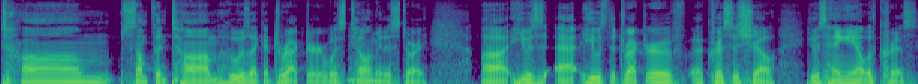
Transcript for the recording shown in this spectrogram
Tom something Tom, who was like a director, was Mm-hmm. telling me this story. Uh, he was at he was the director of uh, Chris's show. He was hanging out with Chris,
